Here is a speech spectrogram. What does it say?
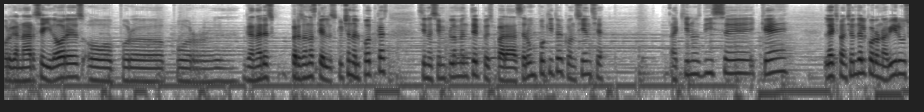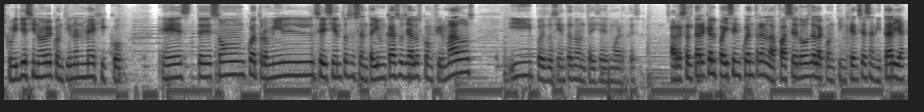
por ganar seguidores o por, por ganar personas que le escuchan el podcast, sino simplemente pues para hacer un poquito de conciencia. Aquí nos dice que la expansión del coronavirus COVID-19 continúa en México. Este son 4.661 casos ya los confirmados y pues 296 muertes. A resaltar que el país se encuentra en la fase 2 de la contingencia sanitaria,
